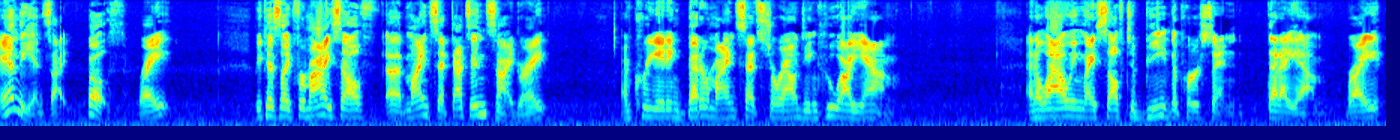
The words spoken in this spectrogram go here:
and the inside, both, right? Because, like, for myself, uh, mindset, that's inside, right? I'm creating better mindsets surrounding who I am and allowing myself to be the person that I am, right?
